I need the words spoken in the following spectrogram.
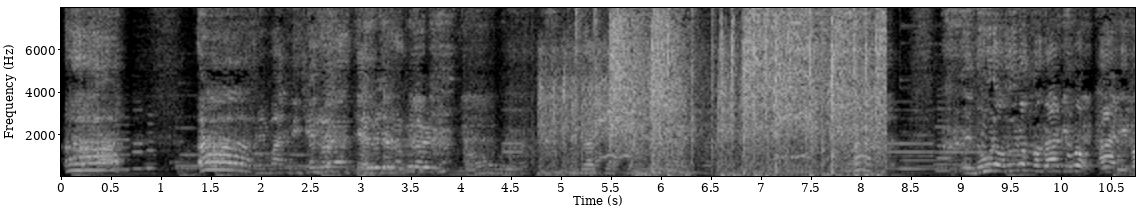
¡Ah! ¡Ah! Sí, maldito ¿Ya Sebastián. ya rompí la verdad? No, güey. Sebastián. Es duro, duro con ánimo. Ánimo,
